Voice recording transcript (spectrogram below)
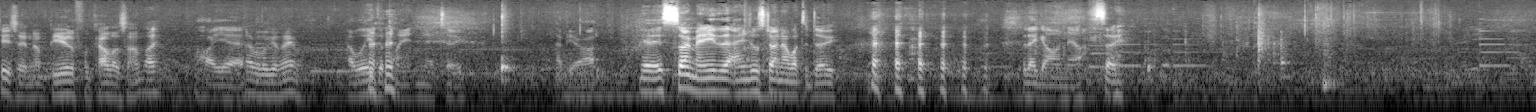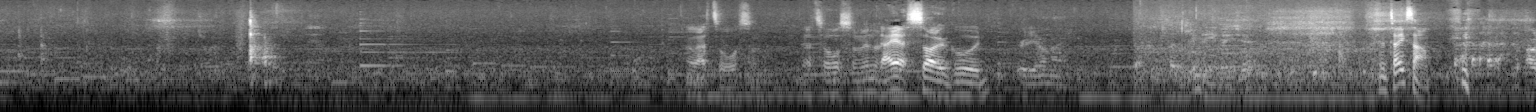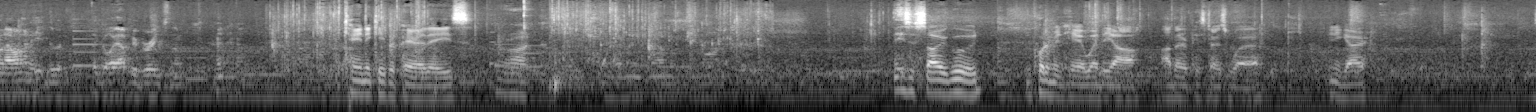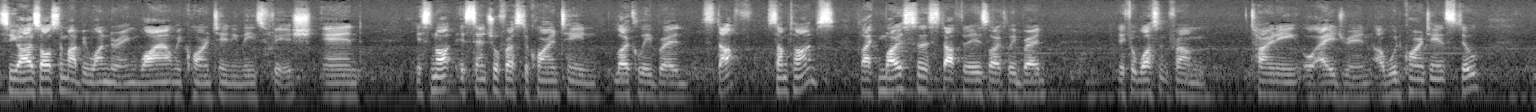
Geez, they're not beautiful colours, aren't they? Oh yeah. Have a look at them. I will leave the plant in there too. That'd be alright. Yeah, there's so many that angels don't know what to do. but they're going now, so. Oh, that's awesome. That's awesome, isn't it? They are so good. Really, aren't they? Have you any of these yet? Take some. Oh no, I'm going to hit the, the guy up who breeds them. Keen to keep a pair of these. All right. These are so good. And put them in here where the uh, other pistos were. Here you go. So you guys also might be wondering why aren't we quarantining these fish? And it's not essential for us to quarantine locally bred stuff sometimes. Like most of the stuff that is locally bred, if it wasn't from Tony or Adrian, I would quarantine it still.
